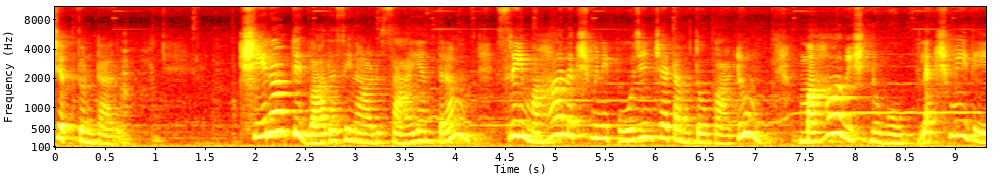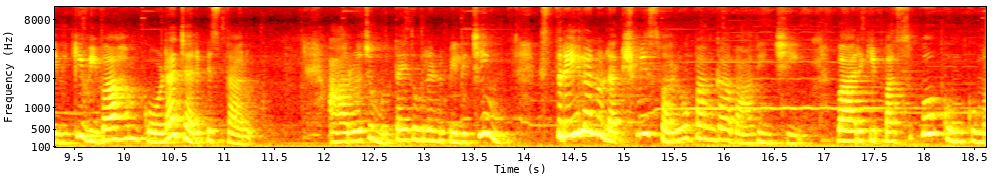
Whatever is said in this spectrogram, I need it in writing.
చెప్తుంటారు. క్షీరాబ్ది ద్వాదశి నాడు సాయంత్రం శ్రీ మహాలక్ష్మిని పూజించటంతో పాటు మహావిష్ణువు లక్ష్మీదేవికి వివాహం కూడా జరిపిస్తారు. ఆ రోజు ముత్తైదువులను పిలిచి స్త్రీలను లక్ష్మీ స్వరూపంగా భావించి వారికి పసుపు కుంకుమ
